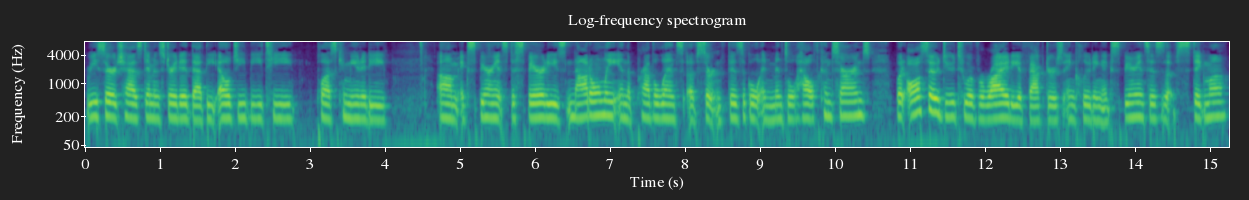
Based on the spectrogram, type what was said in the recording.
Research has demonstrated that the LGBT plus community um, experience disparities not only in the prevalence of certain physical and mental health concerns, but also due to a variety of factors, including experiences of stigma,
